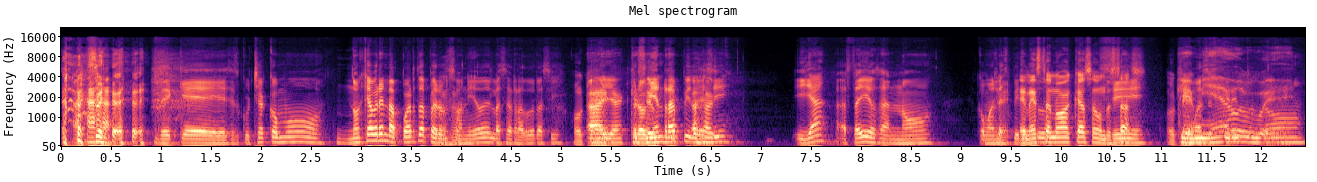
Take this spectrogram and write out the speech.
De que se escucha como... No que abren la puerta, pero el Ajá. sonido de la cerradura sí. Ok. Ah, ya. Pero se- bien rápido, ajá. así. Y ya, hasta ahí, o sea, no... Como el espíritu... En esta nueva casa donde Sí. estás. Ok. Qué miedo, güey. No,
